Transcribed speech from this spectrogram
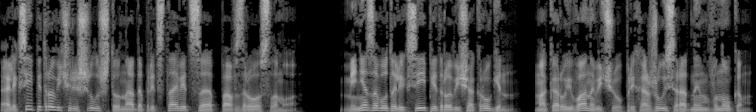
Алексей Петрович решил, что надо представиться по-взрослому. «Меня зовут Алексей Петрович Округин. Макару Ивановичу прихожусь родным внуком.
